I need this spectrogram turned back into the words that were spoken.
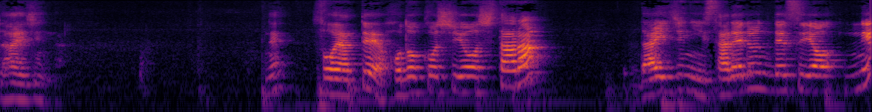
大事になる。ね。そうやって施しをしたら大事にされるんですよね。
